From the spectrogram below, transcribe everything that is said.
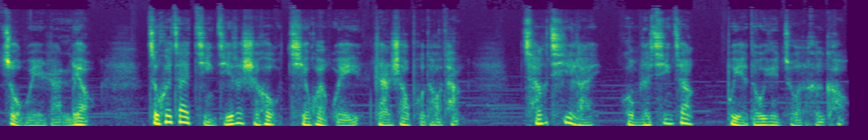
作为燃料，只会在紧急的时候切换为燃烧葡萄糖。长期以来，我们的心脏不也都运作得很好？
